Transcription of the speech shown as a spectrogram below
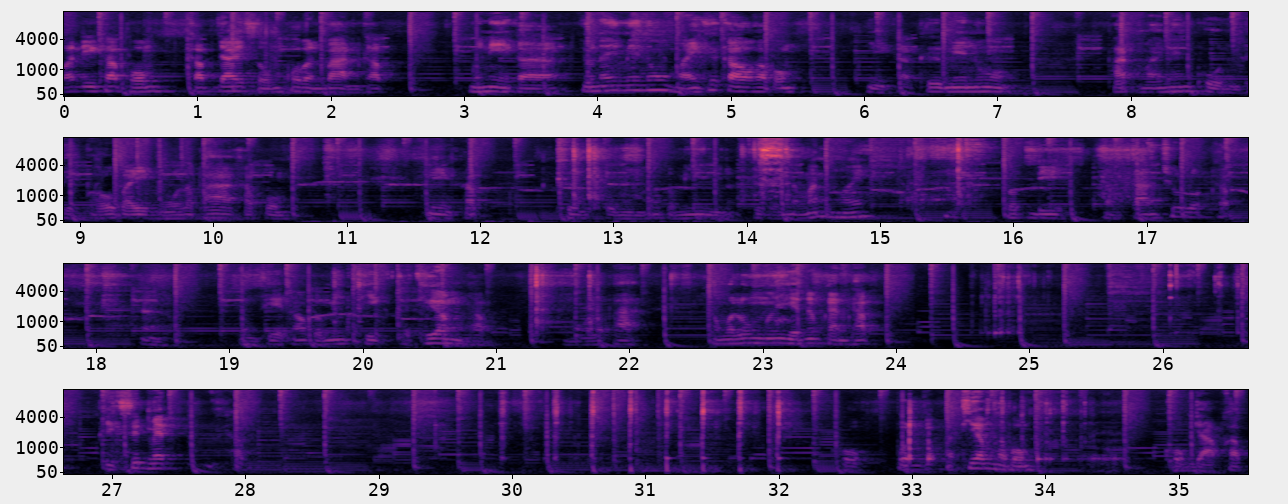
วัสดีครับผมกับยายสมโคบันบ้านครับมื้อนี้ก็อยู่ในเมนูหอยคือเก่าครับผมนี่ก็คือเมนูผัดหอยแมงภู่นพริกเผาใบโหระพาครับผม นี่ครับเครื่องปรุงเขาก็มีนี่แหละคือน้ำมันหอยรสดีน้ำตาลชูรสครับอ่าเครื่องเทศเขาก็มีพริกกระเทียมครับโหระพาเอามาลงมือเย็ดน้ำกันครับพริกสิบเม็ด โขลกปนกับกระเทียมครับผมโขลกหยาบครับ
